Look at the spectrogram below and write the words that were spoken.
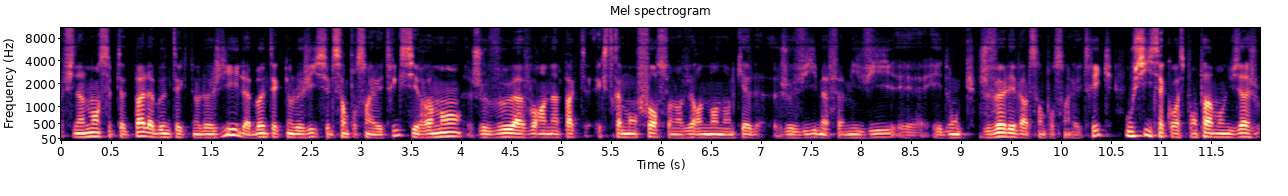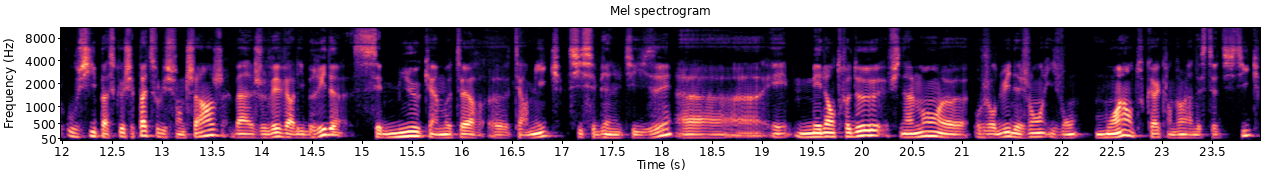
finalement, c'est peut-être pas la bonne technologie, la bonne technologie, c'est le 100% électrique, si vraiment je veux avoir un impact extrêmement fort sur l'environnement, dans lequel je vis, ma famille vit, et, donc je veux aller vers le 100% électrique. Ou si ça correspond pas à mon usage, ou si parce que j'ai pas de solution de charge, ben, je vais vers l'hybride. C'est mieux qu'un moteur euh, thermique si c'est bien utilisé. Euh, et, mais l'entre-deux, finalement, euh, aujourd'hui, les gens y vont moins, en tout cas quand on regarde des statistiques.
